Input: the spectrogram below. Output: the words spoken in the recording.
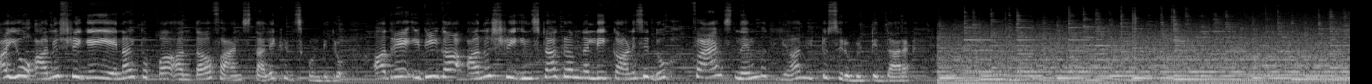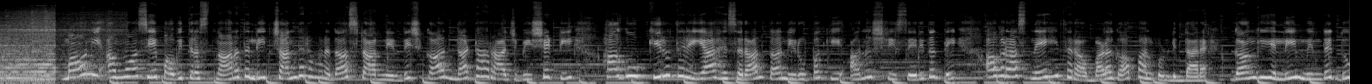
ಅಯ್ಯೋ, ಅನುಶ್ರೀಗೆ ಏನಾಯ್ತಪ್ಪ ಅಂತ ಫ್ಯಾನ್ಸ್ ತಲೆ ಕೆಡಿಸ್ಕೊಂಡಿದ್ರು. ಆದ್ರೆ ಇದೀಗ ಅನುಶ್ರೀ ಇನ್ಸ್ಟಾಗ್ರಾಮ್ನಲ್ಲಿ ಕಾಣಿಸಿದ್ದು ಫ್ಯಾನ್ಸ್ ನೆಮ್ಮದಿಯ ನಿಟ್ಟುಸಿರು ಬಿಟ್ಟಿದ್ದಾರೆ. ಮೌನಿ ಅಮಾವಾಸ್ಯೆ ಪವಿತ್ರ ಸ್ನಾನದಲ್ಲಿ ಚಂದನವನದ ಸ್ಟಾರ್ ನಿರ್ದೇಶಕ ನಟ ರಾಜ್ ಬಿ ಶೆಟ್ಟಿ ಹಾಗೂ ಕಿರುತೆರೆಯ ಹೆಸರಾಂತ ನಿರೂಪಕಿ ಅನುಶ್ರೀ ಸೇರಿದಂತೆ ಅವರ ಸ್ನೇಹಿತರ ಬಳಗ ಪಾಲ್ಗೊಂಡಿದ್ದಾರೆ. ಗಂಗೆಯಲ್ಲಿ ಮಿಂದೆದ್ದು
